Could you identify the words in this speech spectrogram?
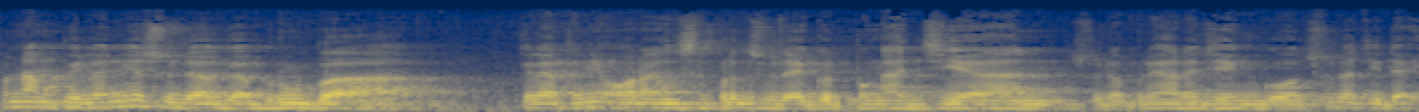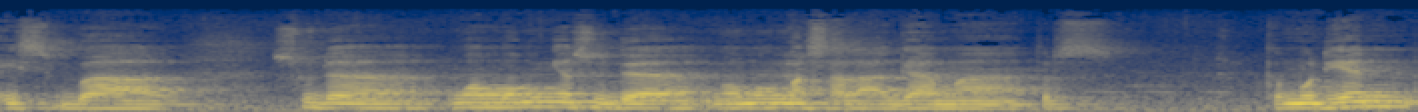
Penampilannya sudah agak berubah. Kelihatannya orang yang seperti sudah ikut pengajian, sudah pelihara jenggot, sudah tidak isbal, sudah ngomongnya sudah ngomong masalah agama, terus kemudian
